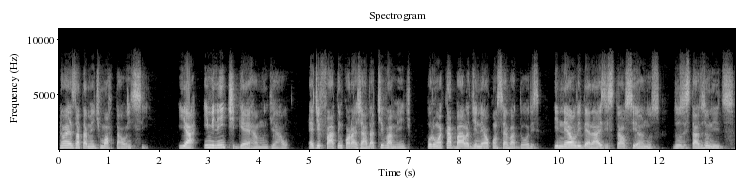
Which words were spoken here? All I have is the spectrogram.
não é exatamente mortal em si. E a iminente guerra mundial é de fato encorajada ativamente por uma cabala de neoconservadores e neoliberais straussianos dos Estados Unidos,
